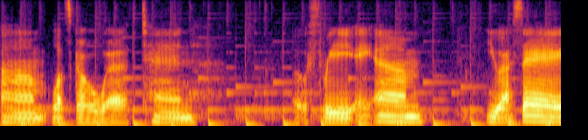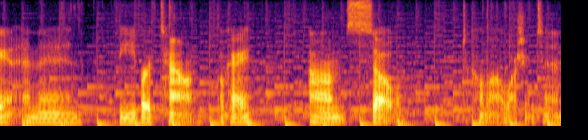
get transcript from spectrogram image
Um, let's go with 10.03 a.m. USA, and then the birth town, okay? Um, so, Tacoma, Washington.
